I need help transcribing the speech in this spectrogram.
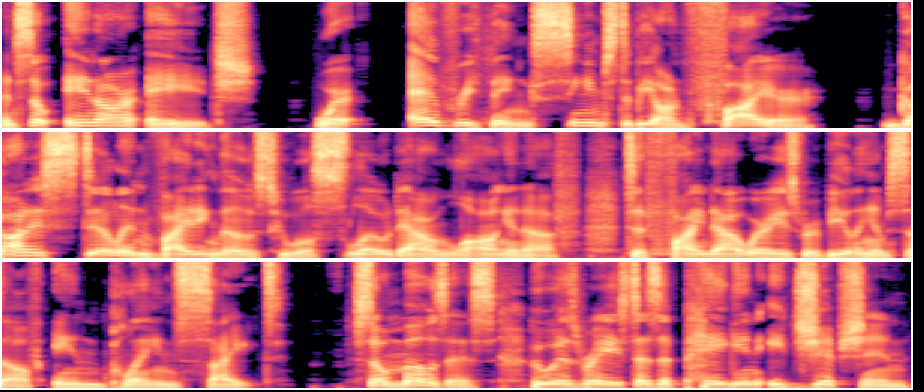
And so, in our age, where everything seems to be on fire, God is still inviting those who will slow down long enough to find out where He's revealing Himself in plain sight. So Moses, who was raised as a pagan Egyptian,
